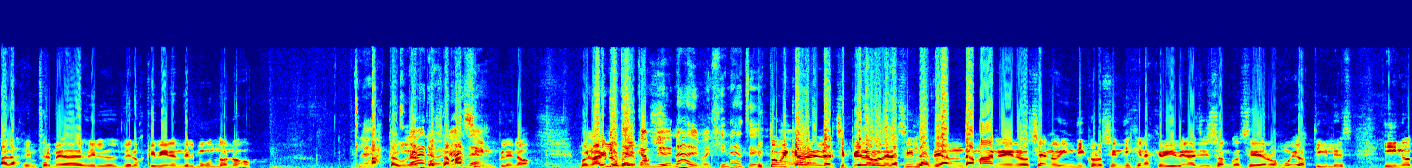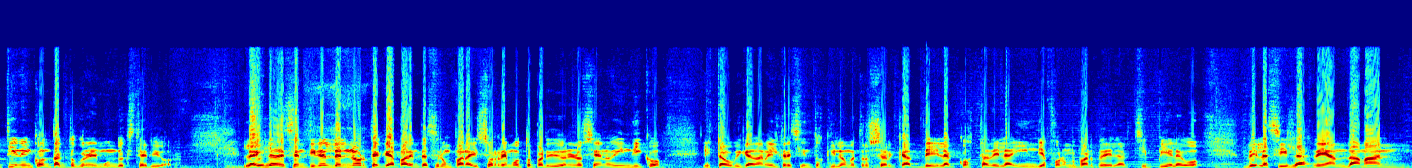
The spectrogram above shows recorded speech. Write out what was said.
a las de enfermedades del- de los que vienen del mundo, no Claro, hasta de una claro, cosa más simple, ¿no? Bueno, ahí Ningún los vemos. intercambio de nada, imagínate. Está ubicada en el archipiélago de las islas de Andamán, en el Océano Índico. Los indígenas que viven allí son considerados muy hostiles y no tienen contacto con el mundo exterior. La isla de Sentinel del Norte, que aparenta ser un paraíso remoto perdido en el Océano Índico, está ubicada a 1.300 kilómetros cerca de la costa de la India. Forma parte del archipiélago de las islas de Andamán.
